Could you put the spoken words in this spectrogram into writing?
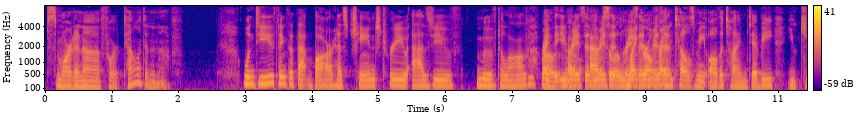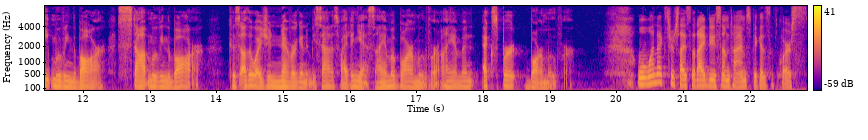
smart enough or talented enough. Well, do you think that that bar has changed for you as you've moved along? Right, Oh, that you oh, raise it and raise it and raise My it raise girlfriend tells me all the time, Debbie, you keep moving the bar. Stop moving the bar. Because otherwise, you're never going to be satisfied. And yes, I am a bar mover. I am an expert bar mover. Well, one exercise that I do sometimes, because of course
